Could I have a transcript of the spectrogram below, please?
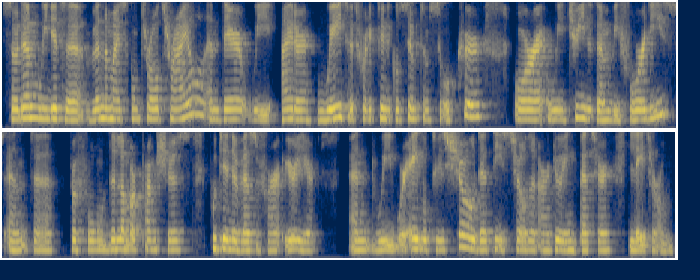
So then we did a randomized control trial, and there we either waited for the clinical symptoms to occur or we treated them before these and uh, performed the lumbar punctures, put in the reservoir earlier. And we were able to show that these children are doing better later on.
